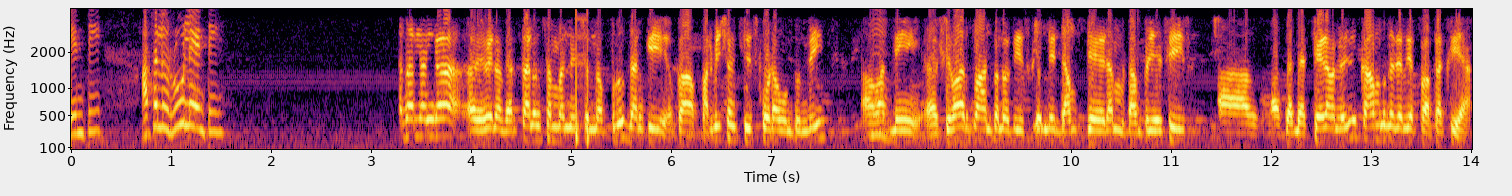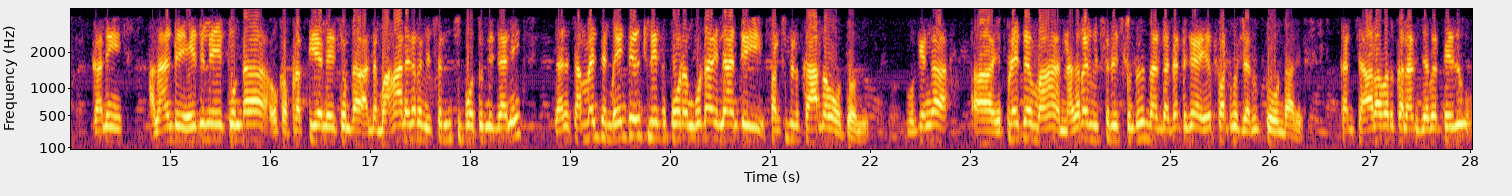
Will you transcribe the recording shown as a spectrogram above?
ఏంటి? అసలు రూల్ ఏంటి సాధారణంగా ఆ, ఏవైనా వ్యర్థాలకు సంబంధించి ఉన్నప్పుడు దానికి ఒక పర్మిషన్ తీసుకోవడం ఉంటుంది. ఆ, వాటిని శివారు ప్రాంతంలో తీసుకెళ్ళి డంప్ చేయడం డంప్ చేసి దాన్ని చేయడం అనేది కామన్గా జరిగే ప్ర- ప్రక్రియ. కానీ అలాంటి ఏది లేకుండా ఒక ప్రక్రియ లేకుండా అంటే మహానగరం విస్తరించిపోతుంది కానీ దానికి సంబంధించిన మెయింటెనెన్స్ లేకపోవడం కూడా ఇలాంటి పరిస్థితులకు కారణం అవుతుంది ముఖ్యంగా ఎప్పుడైతే మా నగరం విస్తరిస్తుంటుందో దాని తగ్గట్టుగా ఏర్పాట్లు జరుగుతూ ఉండాలి. కానీ చాలా వరకు అలాంటి జరగట్లేదు.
